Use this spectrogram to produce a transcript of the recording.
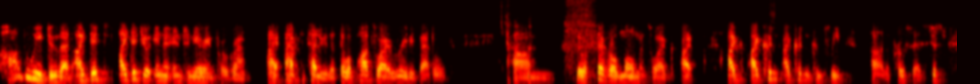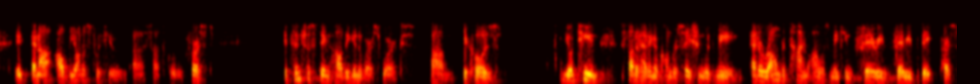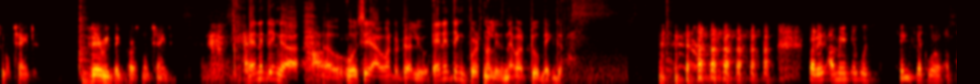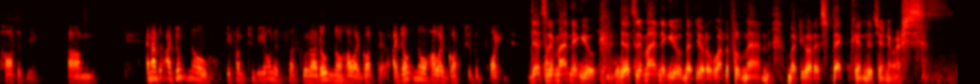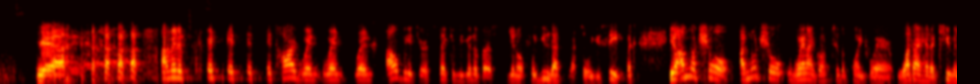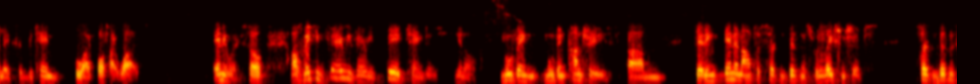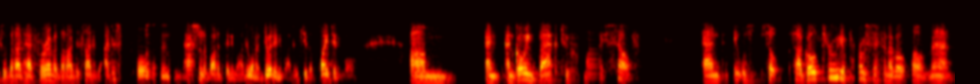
How do we do that? I did I did your inner engineering program. I, I have to tell you that there were parts where I really battled. Um, there were several moments where I, I, I, I couldn't I couldn't complete uh, the process. Just it, and I'll, I'll be honest with you, uh, Sadhguru. First, it's interesting how the universe works um, because your team started having a conversation with me at around the time I was making very, very big personal changes, very big personal changes. Anything, uh, uh, see, I want to tell you, anything personal is never too big. but it, I mean, it was things that were a part of me. Um, and I, I don't know if I'm to be honest, Sadhguru, I don't know how I got there. I don't know how I got to the point. Just reminding you, just reminding you that you're a wonderful man, but you are a speck in this universe. Yeah. I mean, it's it's it's it's it's hard when when when albeit you're a speck in the universe, you know, for you that's that's all you see. But you know, I'm not sure. I'm not sure when I got to the point where what I had accumulated became who I thought I was. Anyway, so I was making very very big changes. You know, moving moving countries, um, getting in and out of certain business relationships, certain businesses that I'd had forever that I decided I just wasn't passionate about it anymore. I didn't want to do it anymore. I didn't see the point anymore. Um, and and going back to myself, and it was so so I go through your process and I go, oh man,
